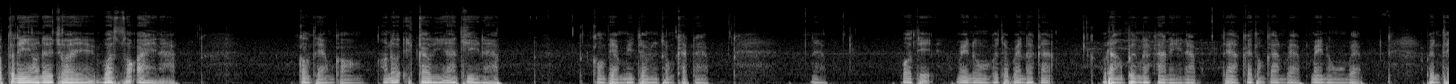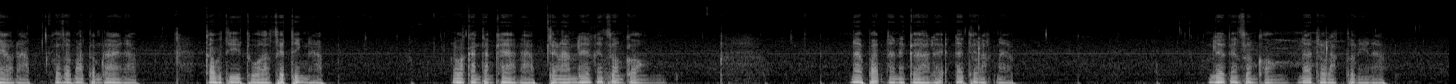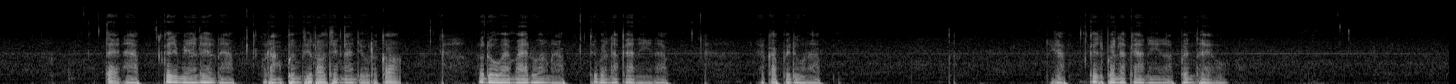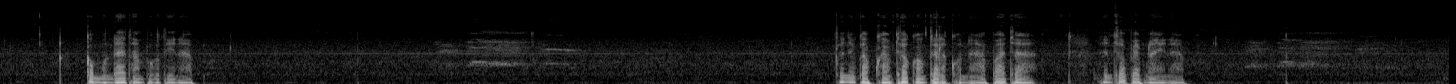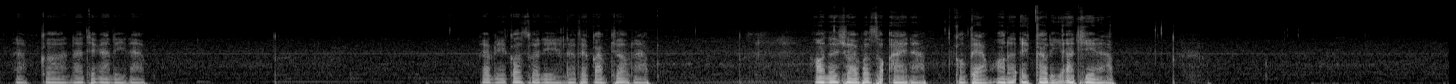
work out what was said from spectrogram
ครับตอนนี้ออเนอร์จอยวัดสองไอนะครับกล่องแถมของออเนอร์เอ็กเก้าดีอาร์จีนะครับกล่องแถมมีจำนวนจำกัดนะครับนะครับปกติเมนูก็จะเป็นลักษณะรังพึ่งราคานี้นะครับ แต่ใครต้องการแบบเมนูแบบเป็นแถวนะครับ ก็สามารถทำได้นะครับเข้าไปที่ตัว setting นะครับหรือว่าการตั้งค่านะครับ จากนั้นเลือกในส่วนของหน้าปัดนาฬิกาและหน้าจอหลักนะครับ เลือกในส่วนของหน้าจอหลักตัวนี้นะครับ แต่นะครับ ก็จะมีให้เลือกนะครับรังพึ่งที่เราใช้งานอยู่แล้วก็ก็ดูใบไม้ร่วงนะครับที่เป็นลักษณะนี้นะครับเดี๋ยวกลับไปดูนะครับนะครับ ก็จะเป็นลักษณะนี้นะครับเป็นแถว ก็หมุนได้ตามปกตินะครับขึ้นอยู่กับความชอบของแต่ละคนนะครับ ว่าจะชื่นชอบแบบไหนนะครับนะครับ ก็น่าจะงานดีนะครับ แบบนี้ก็สวยดีแล้วแต่ความชอบนะครับออเนอร์ชอยพัสไอนะครับ ของแต้มออเนอร์เอ็กเกาหลีอาชีนะครับ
